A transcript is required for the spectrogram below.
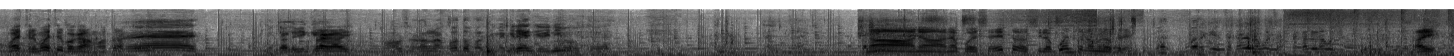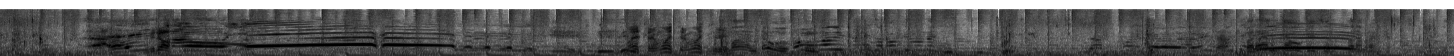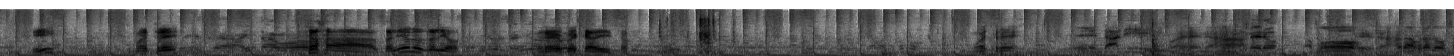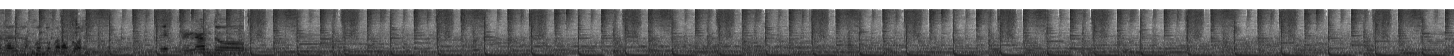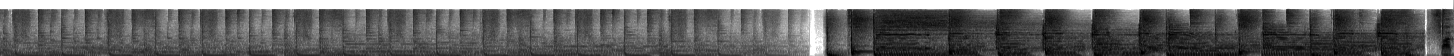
Muestre, muestre para acá, mostrá. Eh. Mostrarle bien que. Gaby. Vamos a sacar una foto para que me crean que vinimos. No, no, no puede ser. Esto, si lo cuento, no me lo creen. ¿Para qué? Sacale la la vuelta. Ahí. Mirá. Muestre, muestre, muestre. Altavo. Está. Pará, Altavo, que es para Branca. ¿Y? Muestre. Ahí estamos. ¿Salió o no salió? Mirá qué pescadito. Muestre. Eh, Dani. Bueno, ajá. Pero Vamos. Pará, pará que vamos a sacar la foto para cosas. Estrenando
